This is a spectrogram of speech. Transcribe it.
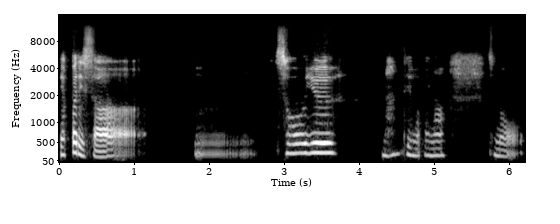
やっぱりさ、うーん、そういう、なんていうのかな、その、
